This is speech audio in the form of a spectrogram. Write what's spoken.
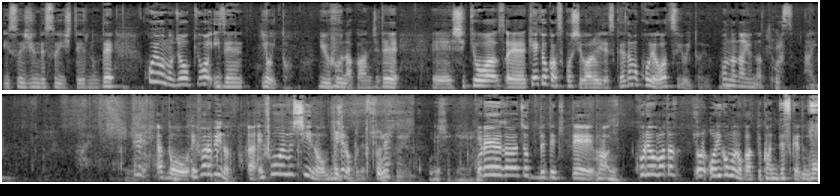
水準で推移しているので、雇用の状況は依然良いというふうな感じで、えー、市況は、えー、景況感は少し悪いですけれども、雇用は強いという、こんな内容になっています。はいであと FRB のあ FOMC の議事録ですかね、はい、ここですよね、これがちょっと出てきて、まあ、うん、これをまた織り込むのかっていう感じですけれども、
